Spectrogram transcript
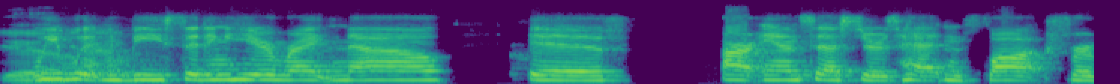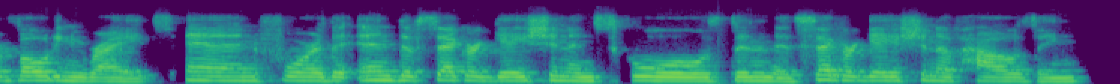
Yeah. We wouldn't be sitting here right now if our ancestors hadn't fought for voting rights and for the end of segregation in schools and the segregation of housing.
